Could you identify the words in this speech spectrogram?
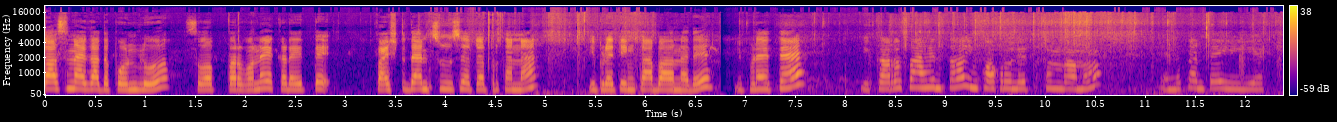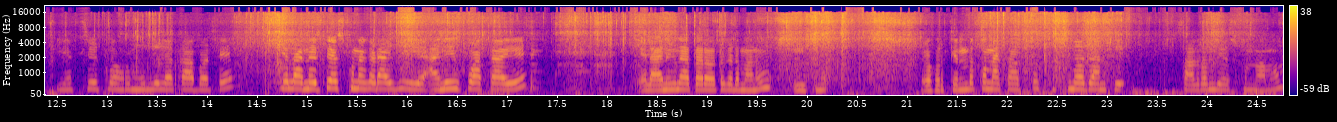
కాస్తున్నాయి కదా పండ్లు. సూపర్గా ఉన్నాయి. ఇక్కడైతే ఫస్ట్ దాన్ని చూసేటప్పటికన్నా ఇప్పుడైతే ఇంకా బాగున్నది. ఇప్పుడైతే ఈ కర్ర సాయంతో ఇంకొకరు నెట్టుకుందాము. ఎందుకంటే ఈ ఏ- చెట్లు ఒకరు ముళ్ళులే కాబట్టి ఇలా నెట్టేసుకున్న కూడా అవి అణిగిపోతాయి. ఇలా అనిగిన తర్వాత కూడా మనం ఈ ఒకరు కిందకున్న కాబట్టి కూర్చునే దానికి సదరం చేసుకుందాము.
